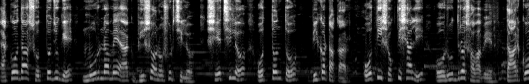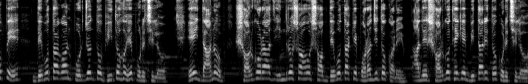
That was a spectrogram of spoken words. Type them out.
একদা সত্যযুগে মুর নামে এক ভীষণ অসুর ছিল। সে ছিল অত্যন্ত বিকটাকার অতি শক্তিশালী ও রুদ্র স্বভাবের। তার কোপে দেবতাগণ পর্যন্ত ভীত হয়ে পড়েছিল। এই দানব স্বর্গরাজ ইন্দ্রসহ সব দেবতাকে পরাজিত করে, তাদের স্বর্গ থেকে বিতাড়িত করেছিল।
